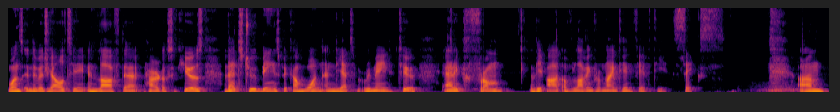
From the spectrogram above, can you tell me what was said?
one's individuality. In love, the paradox occurs that two beings become one and yet remain two. Erich Fromm, The Art of Loving from 1956. Um,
